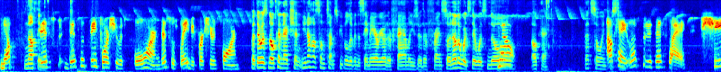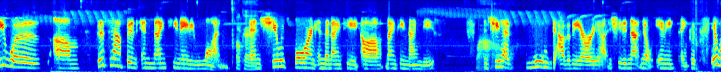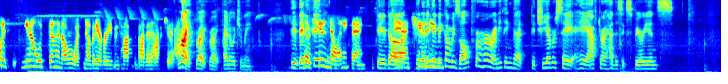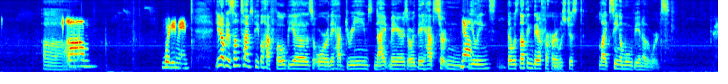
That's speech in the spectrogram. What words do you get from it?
Nope. Nothing. This this was before she was born. This was way before she was born. But there was no connection. You know how sometimes people live in the same area, or their families, or their friends. So in other words, there was no. Well- okay, that's so interesting. Okay, let's put it this way. She was. Um, this happened in 1981, Okay. and she was born in the 19 uh, 1990s. wow. and she had moved out of the area and she did not know anything because it was you know it was done and over with nobody ever even talked about it after that Right, right, right. I know what you mean. Did so she didn't know anything did uh, did anything even- become resolved for her, or anything that did she ever say, "Hey, after I had this experience"? um what do you mean You know, because sometimes people have phobias, or they have dreams, nightmares, or they have certain No. feelings. There was nothing there for her. It was just like seeing a movie. In other words.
